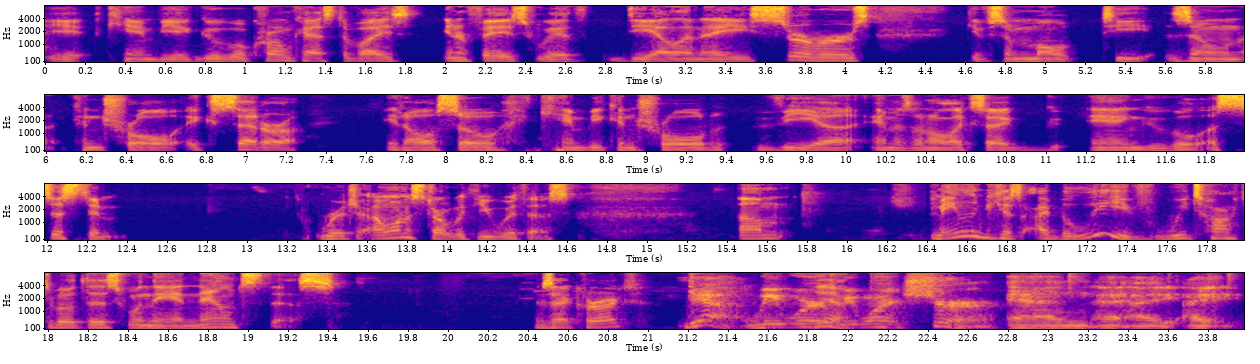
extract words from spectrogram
It can be a Google Chromecast device, interface with DLNA servers, give some multi-zone control, etc. It also can be controlled via Amazon Alexa and Google Assistant. Rich, I want to start with you with this. Um, mainly because I believe we talked about this when they announced this. Is that correct? Yeah, we were Yeah. we weren't sure, and I, I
